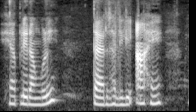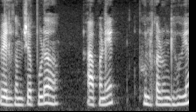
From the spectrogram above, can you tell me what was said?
ही आपली रांगोळी तयार झालेली आहे. वेलकमच्या पुढं आपण एक फूल काढून घेऊया.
